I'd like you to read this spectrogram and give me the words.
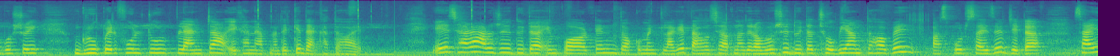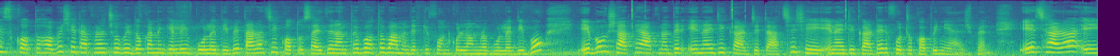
অবশ্যই গ্রুপের ফুল ট্যুর প্ল্যানটা এখানে আপনাদেরকে দেখাতে হয়। এছাড়া আরও যদি দুইটা ইম্পর্টেন্ট ডকুমেন্ট লাগে, তা হচ্ছে আপনাদের অবশ্যই দুইটা ছবি আনতে হবে পাসপোর্ট সাইজের যেটা সাইজ কত হবে সেটা আপনারা ছবির দোকানে গেলেই বলে দিবে, তারা যে কত সাইজের আনতে হবে অথবা আমাদেরকে ফোন করলে আমরা বলে দিব। এবং সাথে আপনাদের এনআইডি কার্ড যেটা আছে, সেই এনআইডি কার্ডের ফটোকপি নিয়ে আসবেন। এছাড়া এই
